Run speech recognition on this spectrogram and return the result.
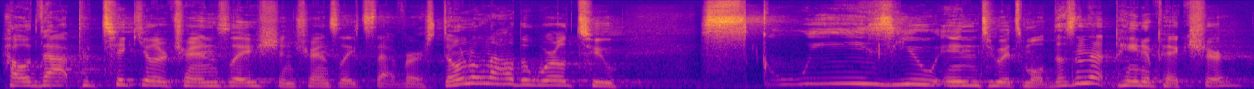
how that particular translation translates that verse. Don't allow the world to squeeze you into its mold. Doesn't that paint a picture?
